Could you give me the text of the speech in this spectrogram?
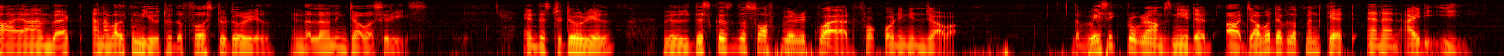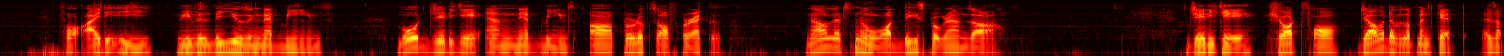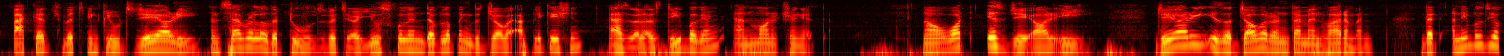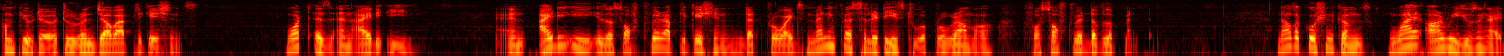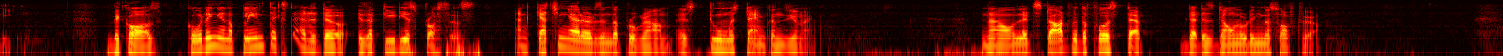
Hi, I am Vec and I welcome you to the first tutorial in the Learning Java series. In this tutorial, we will discuss the software required for coding in Java. The basic programs needed are Java Development Kit and an IDE. For IDE, we will be using NetBeans. Both JDK and NetBeans are products of Oracle. Now let's know what these programs are. JDK, short for Java Development Kit, is a package which includes JRE and several other tools which are useful in developing the Java application as well as debugging and monitoring it. Now what is JRE? JRE is a Java runtime environment that enables your computer to run Java applications. What is an IDE? An IDE is a software application that provides many facilities to a programmer for software development. Now the question comes, why are we using IDE? Because coding in a plain text editor is a tedious process and catching errors in the program is too much time consuming. Now let's start with the first step that is downloading the software.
